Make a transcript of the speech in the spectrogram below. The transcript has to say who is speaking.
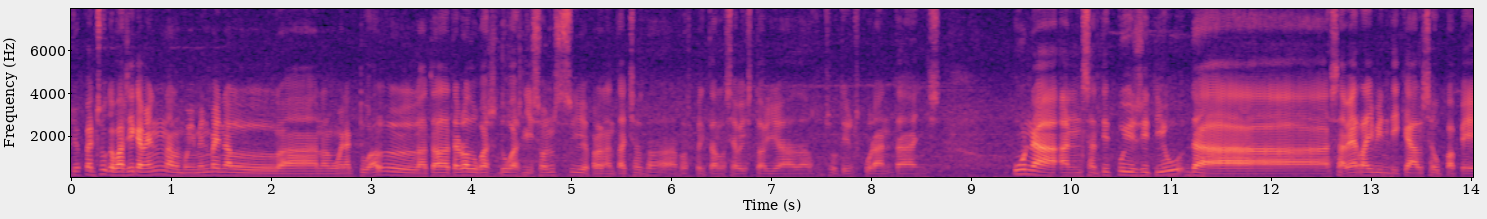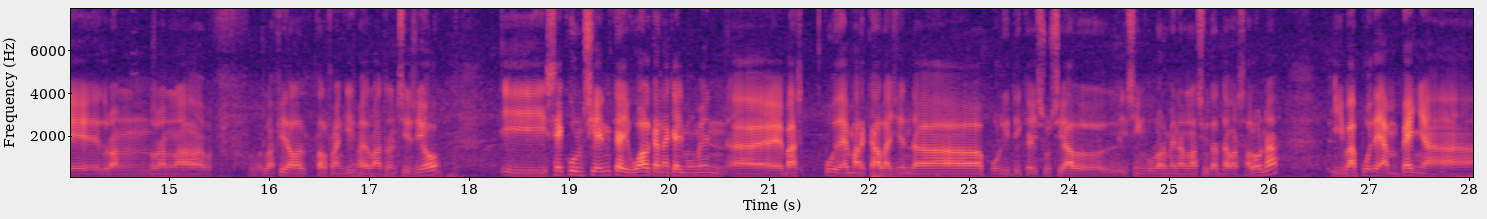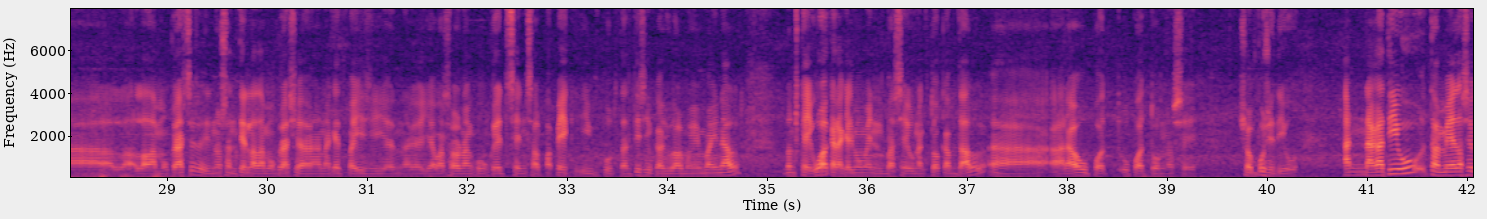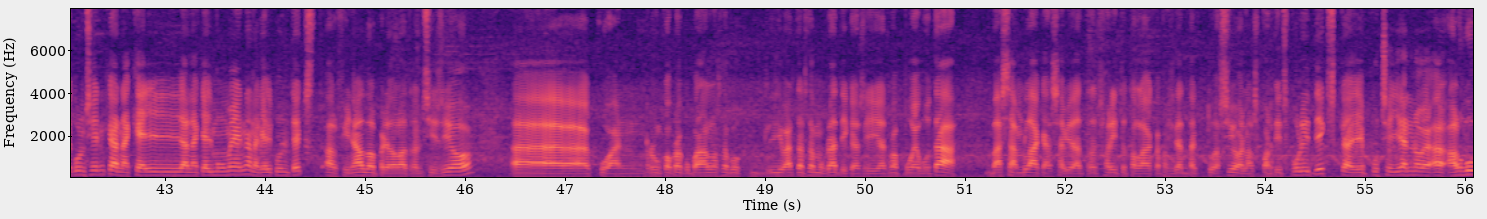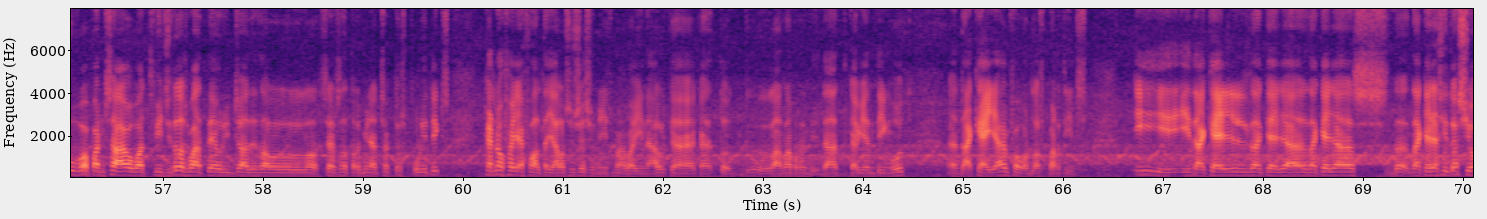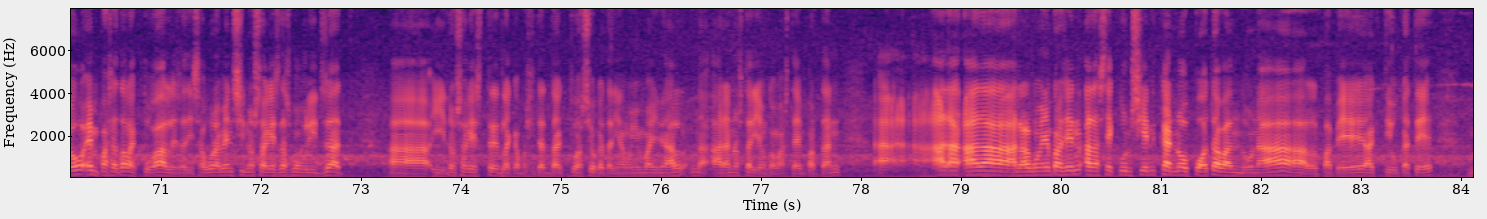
Speaker 1: Jo penso que bàsicament el moviment veïnal en el moment actual ha de treure dues, dues lliçons i aprenentatges de, respecte a la seva història dels últims 40 anys. Una en sentit positiu de saber reivindicar el seu paper durant, durant la, la fi del, del franquisme de la transició i ser conscient que igual que en aquell moment eh, vas poder marcar l'agenda política i social i singularment en la ciutat de Barcelona, i va poder empènyer eh, la, la democràcia, és a dir, no s'entén la democràcia en aquest país i, en, i a Barcelona en concret sense el paper importantíssim que ha jugat el moviment veïnal, doncs que igual que en aquell moment va ser un actor capdalt, eh, ara ho pot, ho pot tornar a ser. Això en positiu. En negatiu, també ha de ser conscient que en aquell, en aquell moment, en aquell context, al final del període de la transició, eh, quan un cop recuperat les democ llibertats democràtiques i es va poder votar, va semblar que s'havia de transferir tota la capacitat d'actuació en els partits polítics, que potser ja no, algú va pensar, o va, fins i tot es va teoritzar des de certs determinats sectors polítics, que no feia falta ja l'associacionisme veïnal, que, que tot la representativitat que havien tingut eh, d'aquella en favor dels partits i, i d'aquella situació hem passat a l'actual, és a dir, segurament si no s'hagués desmobilitzat eh, i no s'hagués tret la capacitat d'actuació que tenia el moviment veïnal, ara no estaríem com estem. Per tant, eh, ha de, ha de, en el moment present ha de ser conscient que no pot abandonar el paper actiu que té,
